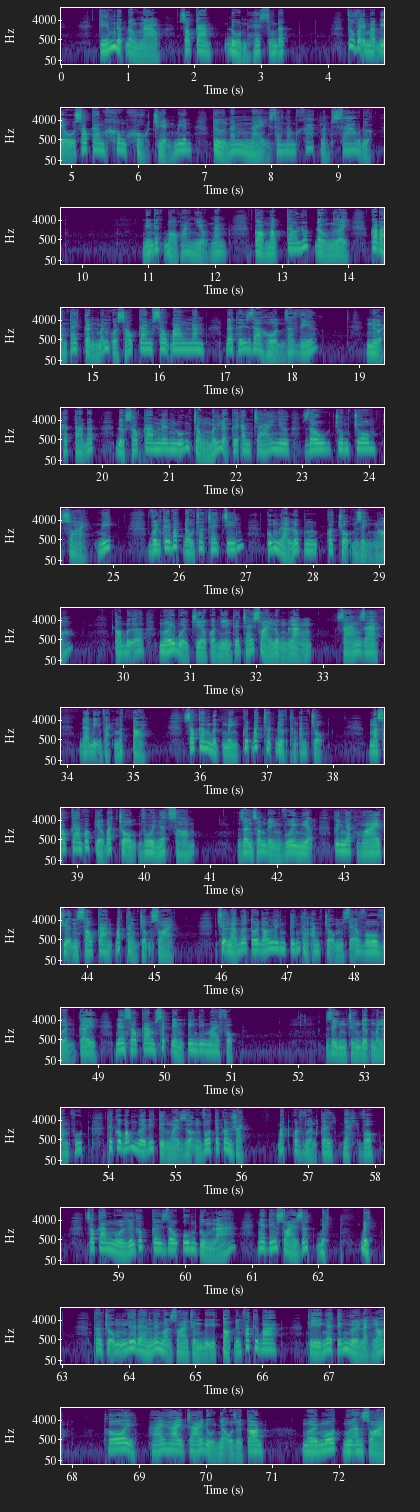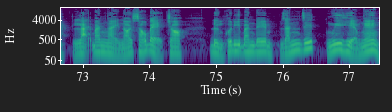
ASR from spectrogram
Kiếm được đồng nào, sáu cam đùn hết xuống đất. Cứ vậy mà biểu sáu cam không khổ triển miên từ năm này sang năm khác làm sao được. Miếng đất bỏ hoang nhiều năm, cỏ mọc cao lút đầu người, qua bàn tay cẩn mẫn của sáu cam sau bao năm đã thấy ra hồn ra vía. Nửa hecta đất được sáu cam lên luống trồng mấy loại cây ăn trái như dâu, chôm chôm, xoài, mít. Vườn cây bắt đầu cho trái chín, cũng là lúc có trộm rỉnh ngó. Có bữa mới buổi chiều còn nhìn thấy trái xoài lủng lẳng, sáng ra đã bị vặt mất tòi. Sáu cam bực mình quyết bắt cho được thằng ăn trộm. Mà sáu cam có kiểu bắt trộm vui nhất xóm. Dân xóm đình vui miệng, cứ nhắc hoài chuyện sáu cam bắt thằng trộm xoài. Chuyện là bữa tối đó linh tính thằng ăn trộm sẽ vô vườn cây, nên sáu cam xách đèn pin đi mai phục. Dình chừng được 15 phút, thấy có bóng người đi từ ngoài ruộng vô tới con rạch, bắt con vườn cây, nhảy vô. Sáu cam ngồi dưới gốc cây dâu um tùm lá, nghe tiếng xoài rớt bịch, bịch. Thằng trộm lia đèn lên ngọn xoài chuẩn bị tọt đến phát thứ ba, thì nghe tiếng người lảnh lót. Thôi, hái hai trái đủ nhậu rồi con. Mười mốt muốn ăn xoài, lại ban ngày nói sáu bẻ cho. Đừng có đi ban đêm, rắn rít, nguy hiểm nghe.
